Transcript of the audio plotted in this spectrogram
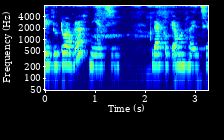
এই দুটো আমরা নিয়েছি। দেখো কেমন হয়েছে।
